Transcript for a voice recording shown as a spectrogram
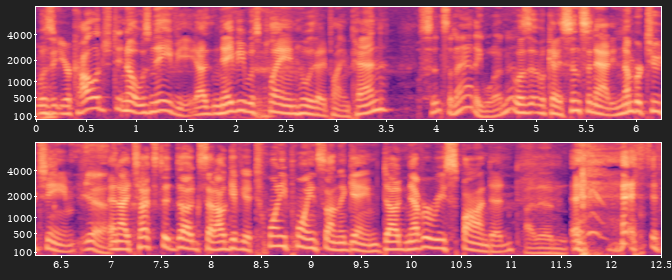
was it your college team? No, it was Navy. Uh, Navy was playing. Who were they playing? Penn. Cincinnati, wasn't it? Was it okay? Cincinnati, number two team. Yeah. And I texted Doug, said I'll give you twenty points on the game. Doug never responded. I didn't. if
